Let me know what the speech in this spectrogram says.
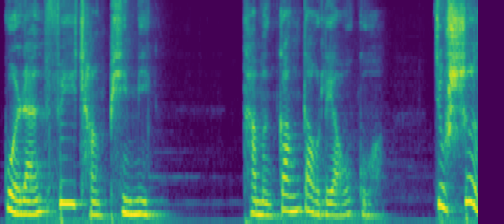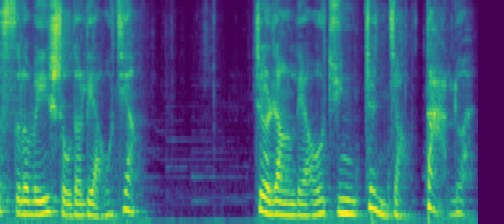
果然非常拼命，他们刚到辽国，就射死了为首的辽将，这让辽军阵脚大乱。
